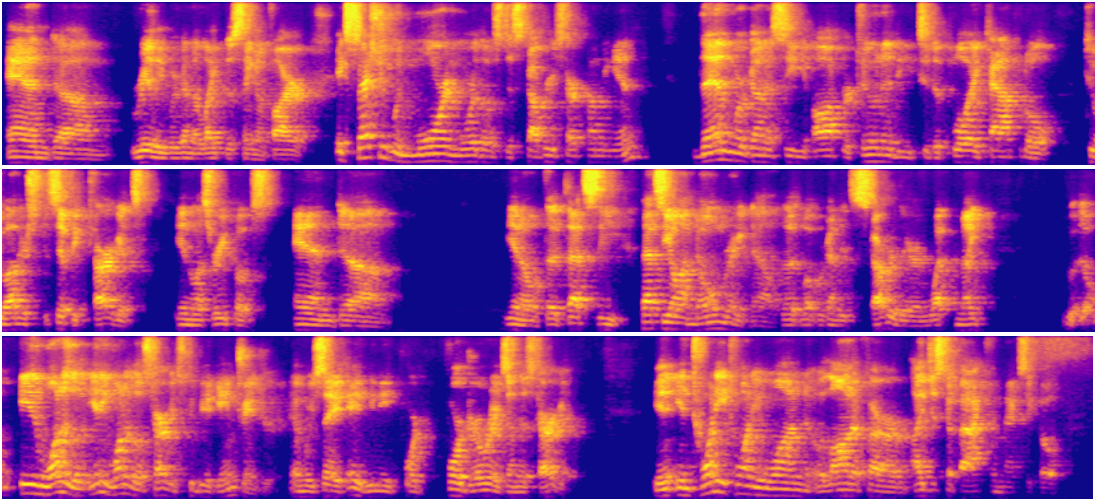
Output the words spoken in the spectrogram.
And um, really, we're going to light this thing on fire, especially when more and more of those discoveries start coming in. Then we're going to see opportunity to deploy capital to other specific targets in Los Ricos. And, uh, you know, that, that's the that's the unknown right now, the, what we're going to discover there and what might in one of the any one of those targets could be a game changer. And we say, hey, we need four four drill rigs on this target. In, in 2021, a lot of our I just got back from Mexico,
